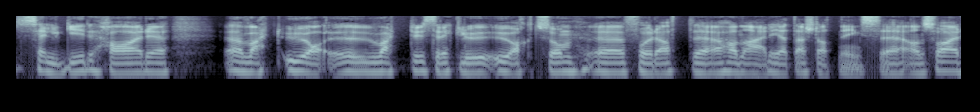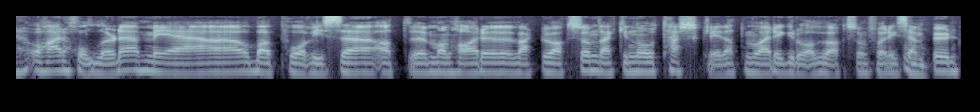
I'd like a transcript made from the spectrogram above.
selger har vært, vært, tilstrekkelig uaktsom eh, for at eh, han er i et erstatningsansvar. Og Her holder det med å bare påvise at man har vært uaktsom. Det er ikke noe terskler at man må være grov uaktsom, f.eks. Mm.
